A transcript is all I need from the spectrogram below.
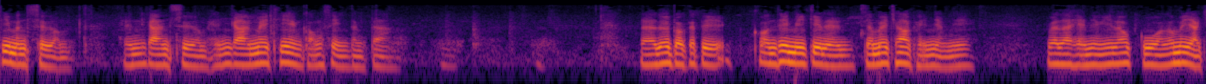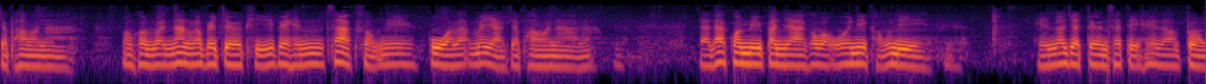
ที่มันเสื่อม เห็นการเสื่อม เห็นการไม่เที่ยงของสิ่งต่างๆ แต่โดยปกติคนที่มีกิเลสจะไม่ชอบเห็นอย่างนี้ เวลาเห็นอย่างนี้แล้วกลัวแล้วไม่อยากจะภาวนา บางคนวันนั่งแล้วไปเจอผีไปเห็นซากศพนี่กลัวล้วไม่อยากจะภาวนาล้วแต่ถ้าคนมีปัญญาเขาบอกโอ้ยนี่ของดี เห็นแล้วจะเตือนสติให้เราปรง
